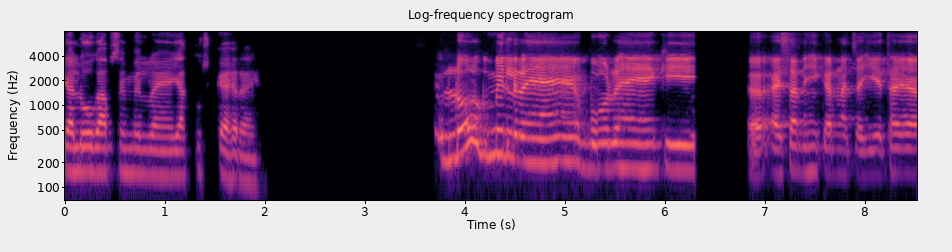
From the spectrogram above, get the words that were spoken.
या लोग आपसे मिल रहे हैं या कुछ कह रहे हैं? लोग मिल रहे हैं बोल रहे हैं कि ऐसा नहीं करना चाहिए था या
